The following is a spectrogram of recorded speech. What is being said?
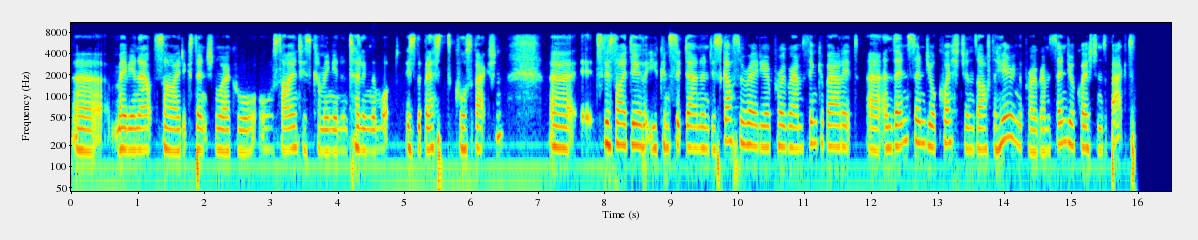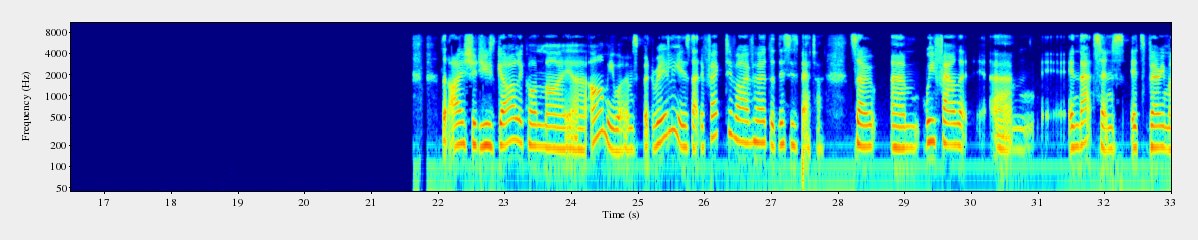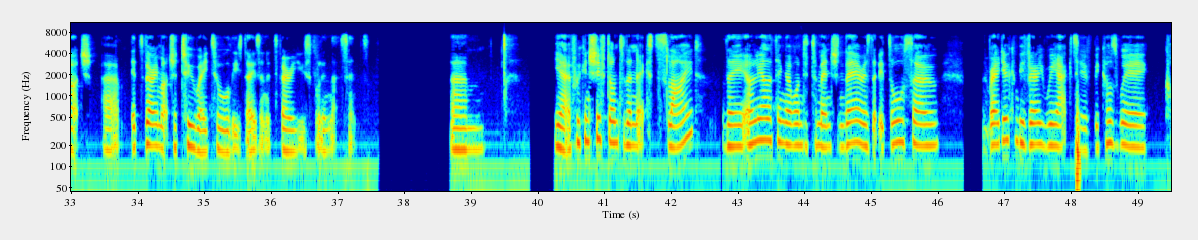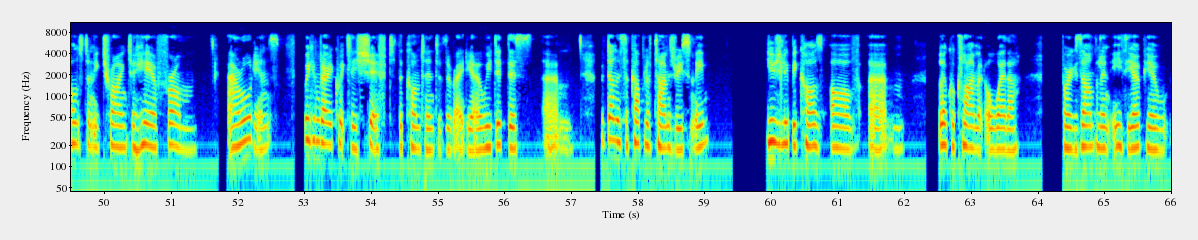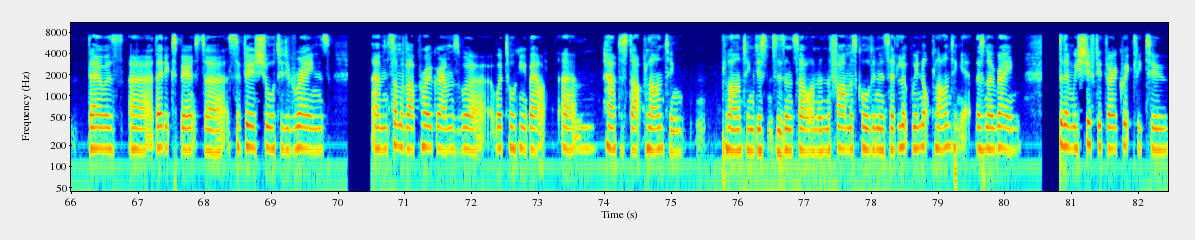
uh, maybe an outside extension worker or, or scientist coming in and telling them what is the best course of action. Uh, it's this idea that you can sit down and discuss a radio program, think about it, uh, and then send your questions after hearing the program, send your questions back to that I should use garlic on my uh, army worms, but really, is that effective? I've heard that this is better. So um, we found that um, in that sense, it's very much uh, it's very much a two-way tool these days, and it's very useful in that sense. Um, yeah, if we can shift on to the next slide. The only other thing I wanted to mention there is that it's also radio can be very reactive because we're constantly trying to hear from our audience, we can very quickly shift the content of the radio. We did this, um, we've done this a couple of times recently, usually because of um, local climate or weather. For example, in Ethiopia, there was uh, they'd experienced a severe shortage of rains. Um, some of our programs were were talking about um, how to start planting planting distances and so on. And the farmers called in and said, "Look, we're not planting yet. There's no rain." So then we shifted very quickly to,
